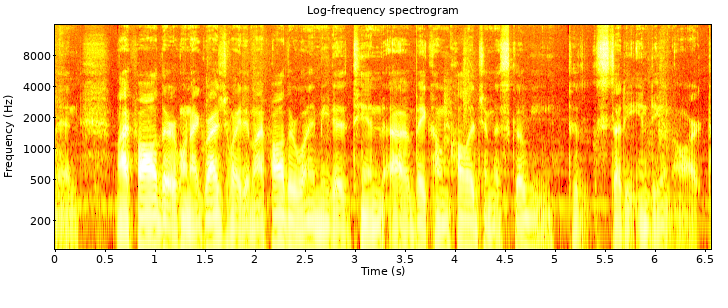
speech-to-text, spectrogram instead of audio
And my father, when I graduated, my father wanted me to attend uh, College in Muskogee to study Indian art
